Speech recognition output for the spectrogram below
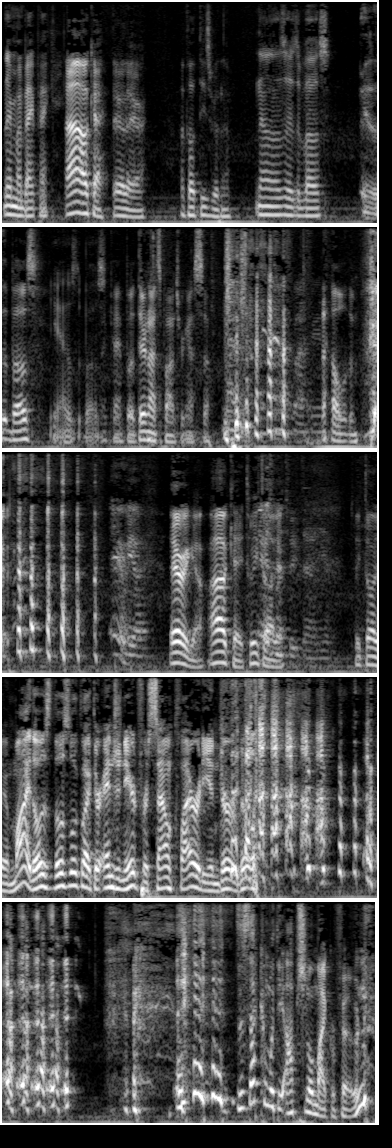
They're in my backpack. Ah, okay, there they are. I thought these were them. No, those are the Bose. These are the Bose. Yeah, those are the Bose. Okay, but they're not sponsoring us, so the hell with them. there we are. There we go. Okay, Tweet There's Audio. my tweaked audio. Tweaked audio. My, those those look like they're engineered for sound clarity and durability. Does that come with the optional microphone?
